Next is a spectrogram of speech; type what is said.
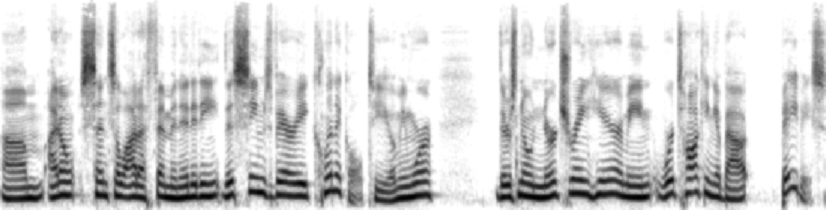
Um, I don't sense a lot of femininity. This seems very clinical to you. I mean, we're there's no nurturing here. I mean, we're talking about babies,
